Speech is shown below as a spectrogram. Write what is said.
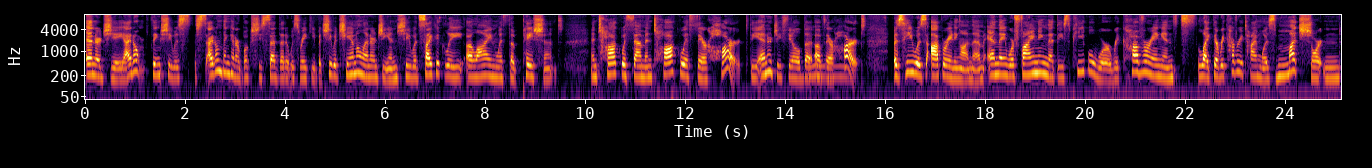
energy. I don't think she was, I don't think in her book she said that it was Reiki, but she would channel energy and she would psychically align with the patient and talk with them and talk with their heart, the energy field that, of their mm. heart. As he was operating on them, and they were finding that these people were recovering, and like their recovery time was much shortened,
